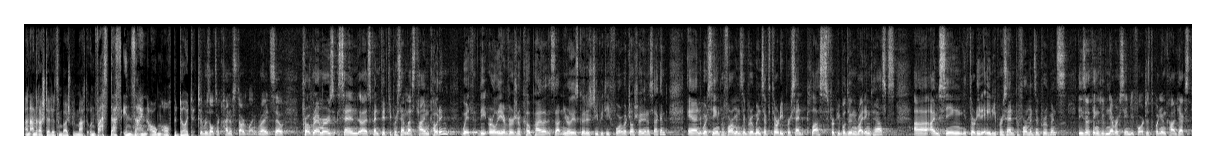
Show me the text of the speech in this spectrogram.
an anderer Stelle zum Beispiel macht und was das in seinen Augen auch bedeutet. The results are kind of startling, right? So programmers send, uh, spend 50% less time coding with the earlier version of Copilot. It's not nearly as good as GPT-4, which I'll show you in a second. And we're seeing performance improvements of 30% plus for people doing writing tasks. Uh, I'm seeing 30 to 80% performance improvements. These are things we've never seen before. Just to put you in context,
